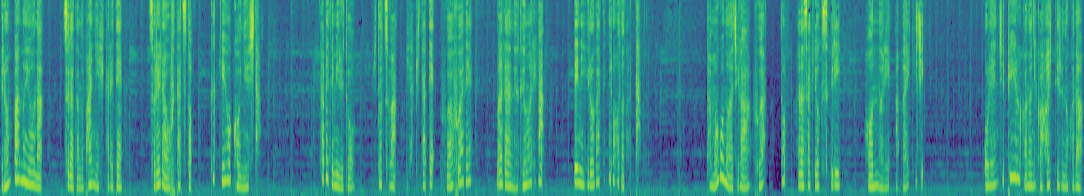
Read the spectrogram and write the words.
メロンパンのような姿のパンに惹かれてそれらを2つとクッキーを購入した食べてみると1つは焼きたてふわふわでまだぬくもりが手に広がってくるほどだった卵の味がふわっと鼻先をくすぐり、ほんのり甘い生地。オレンジピールか何か入っているのかな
